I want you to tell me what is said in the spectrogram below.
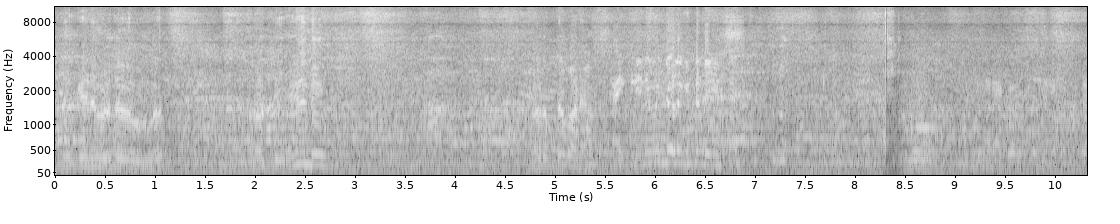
ഇതൊക്കെയാണ് ഇവിടുത്തെ വിഭവങ്ങൾ റൊട്ടി. എങ്ങനെയുണ്ട്? വെറുതെ പറയാം. കഴിക്കുന്നതിന് വേണ്ടി കൊടുക്കണ്ടേ അപ്പോൾ നമ്മളിങ്ങനെ കഴിച്ചുകൊണ്ടിരിക്കുന്നത്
